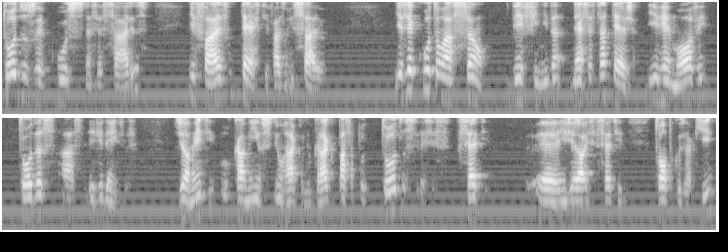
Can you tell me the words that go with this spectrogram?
todos os recursos necessários e faz um teste, faz um ensaio. E executam a ação definida nessa estratégia e removem todas as evidências. Geralmente, o caminho de um hacker de um crack passa por todos esses sete, é, em geral, esses sete tópicos aqui,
